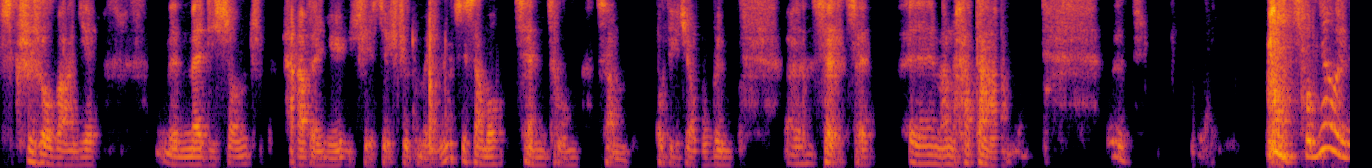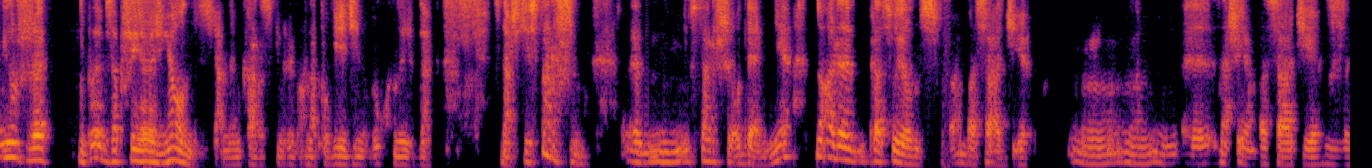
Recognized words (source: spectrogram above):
skrzyżowanie Madison Avenue i 37 ulicy, samo centrum, sam powiedziałbym, e, serce e, Manhattanu. Wspomniałem już, że byłem zaprzyjaźniony z Janem Karskim, którego napowiedzi no był on jednak znacznie starszym, starszy ode mnie, no ale pracując w ambasadzie w naszej ambasadzie w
